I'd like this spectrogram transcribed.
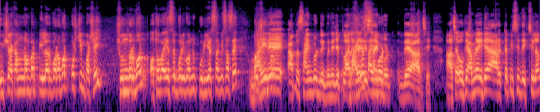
দুইশো একান্ন নম্বর পিলার বরাবর পশ্চিম পাশেই সুন্দরবন অথবা এস পরিবহন কুরিয়ার সার্ভিস আছে। বাইরে আপনি সাইনবোর্ড দেখবেন এই যে প্ল্যানেট বাইরে আইটি signboard সাইনবোর্ড দেয়া আছে। আচ্ছা ওকে আমরা এটা আরেকটা পিসি দেখছিলাম।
